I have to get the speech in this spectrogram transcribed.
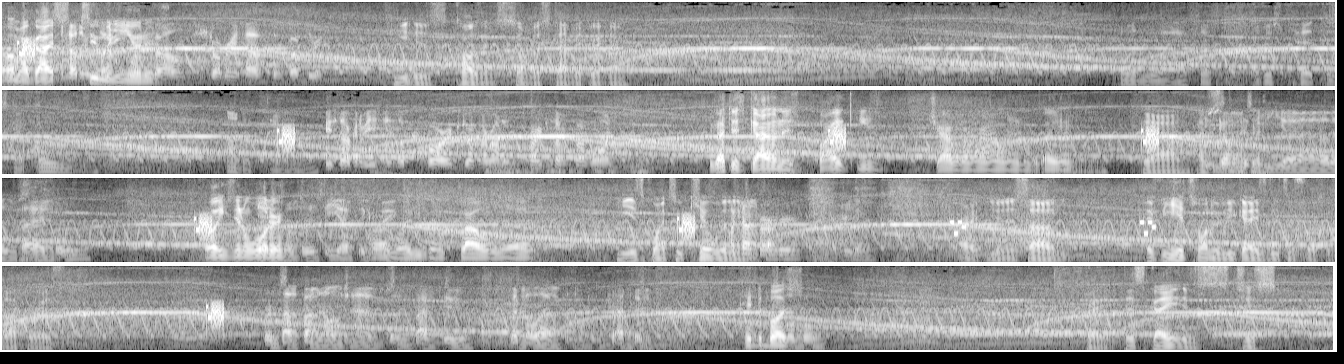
Oh my god, Another too many units. northbound Strawberry Ave 753. He is causing so much damage right now. I wouldn't laugh if we just hit this guy. Oh. Not a damn. He's not gonna be in the park, driving around in the park 751. We got this guy on his bike. He's driving around in the way. Yeah, I've He's seen going to that. the uh, other side. Oh, he's in the water. Yeah, he's going to the, uh, Oh, bank. well, he's gonna plow that. He is going to kill William. Watch out, Parker. Alright, units. Um, if he hits one of you guys, lethal force is authorized. We're southbound Elgin Ave 752. Step left traffic. Hit the bus. Right, this guy is just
